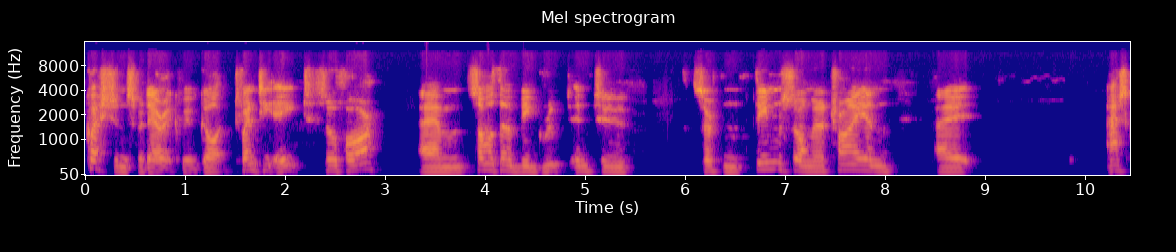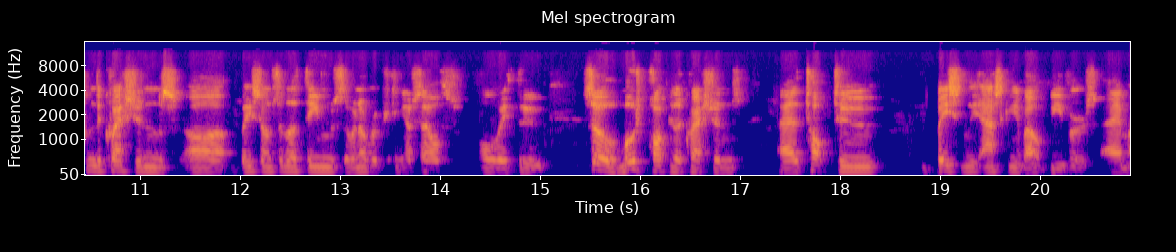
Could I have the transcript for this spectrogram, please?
questions for Derek. We've got 28 so far. Um, some of them have been grouped into certain themes, so I'm going to try and uh, ask them the questions uh, based on some of the themes so we're not repeating ourselves all the way through. So, most popular questions, uh, top two, basically asking about beavers. Um,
